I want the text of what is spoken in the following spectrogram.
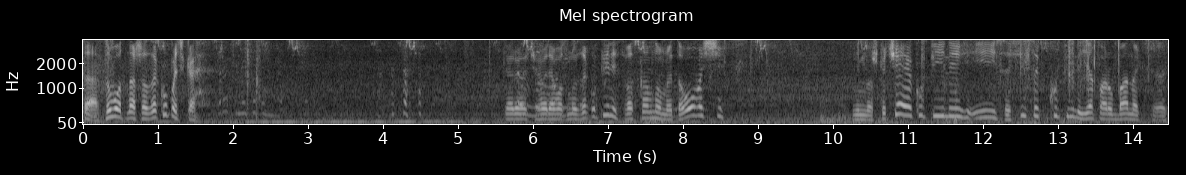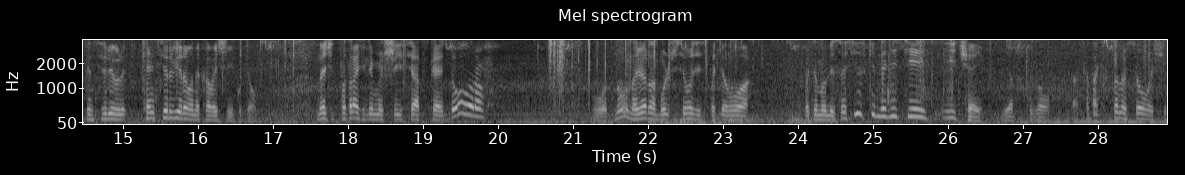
Так, ну вот наша закупочка. Короче говоря, вот мы закупились. В основном это овощи. Немножко чая купили и сосисок купили. Я пару банок э, консервир- консервированных овощей купил. Значит, потратили мы 65 долларов. Вот, ну, наверное, больше всего здесь потянуло, потянули сосиски для детей и чай, я бы сказал. Так, а так остальное все овощи.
